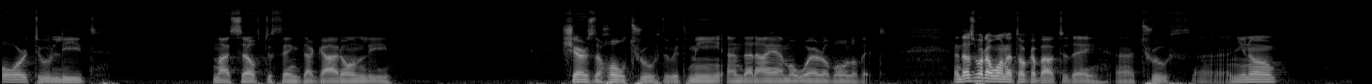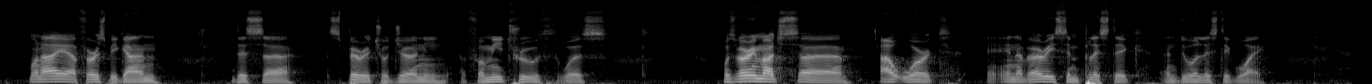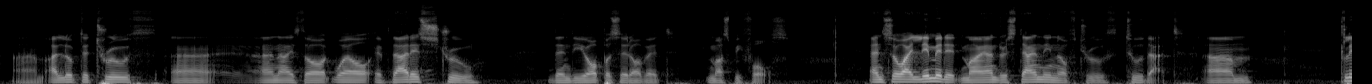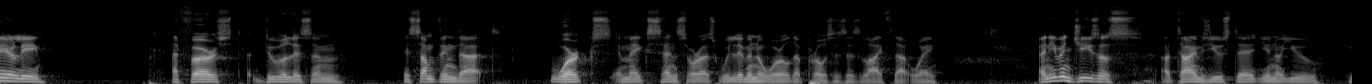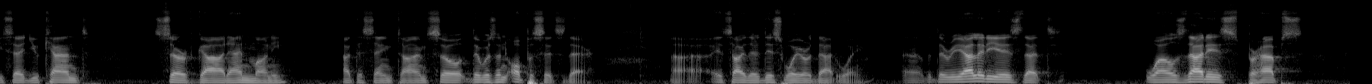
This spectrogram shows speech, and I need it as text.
or to lead myself to think that God only shares the whole truth with me and that I am aware of all of it. And that's what I want to talk about today uh, truth. Uh, and you know, when I uh, first began this uh, spiritual journey, for me, truth was was very much uh, outworked in a very simplistic and dualistic way. Um, I looked at truth uh, and I thought, well, if that is true, then the opposite of it must be false. And so I limited my understanding of truth to that. Um, clearly, at first, dualism is something that works, it makes sense for us. We live in a world that processes life that way. And even Jesus at times used it, you know, you he said you can't serve God and money at the same time. So there was an opposites there. Uh, it's either this way or that way. Uh, but the reality is that whilst that is perhaps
